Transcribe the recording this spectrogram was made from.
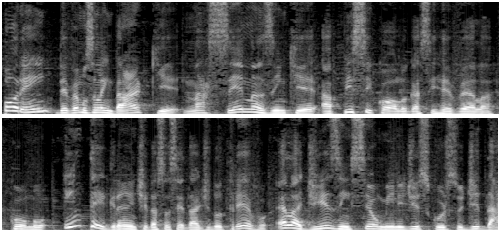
Porém, devemos lembrar que nas cenas em que a psicóloga se revela como integrante da Sociedade do Trevo, ela diz em seu mini discurso didático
